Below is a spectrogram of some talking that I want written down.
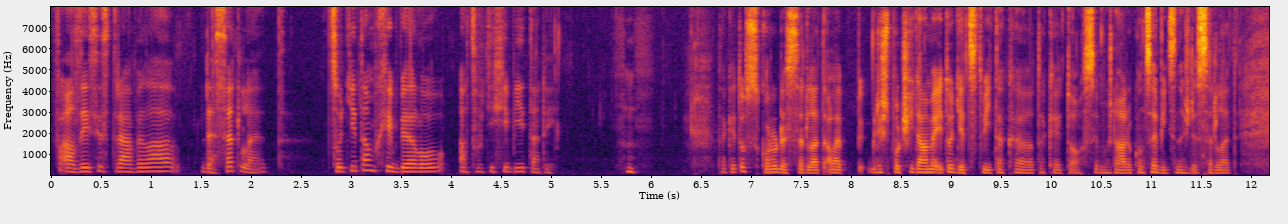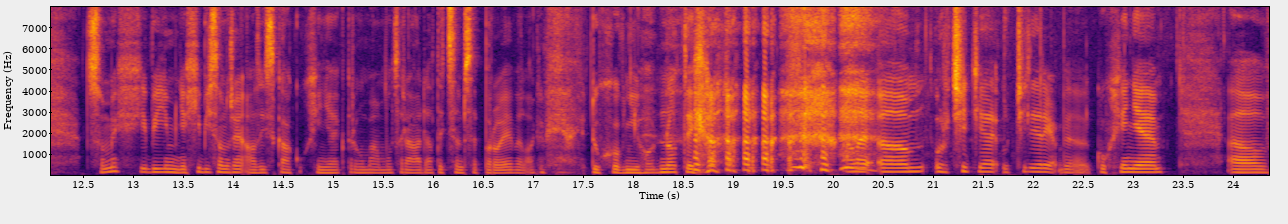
V Ázii si strávila deset let. Co ti tam chybělo a co ti chybí tady? Hm. Tak je to skoro deset let, ale když spočítáme i to dětství, tak, tak je to asi možná dokonce víc než deset let. Co mi chybí? Mně chybí samozřejmě azijská kuchyně, kterou mám moc ráda. Teď jsem se projevila, duchovní hodnoty. Ale um, určitě, určitě kuchyně. Uh,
